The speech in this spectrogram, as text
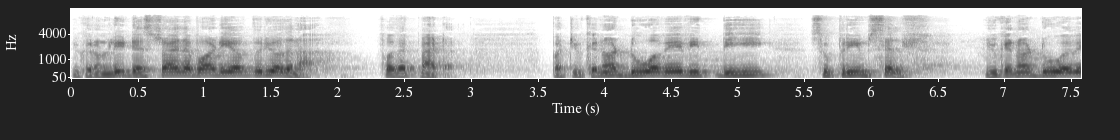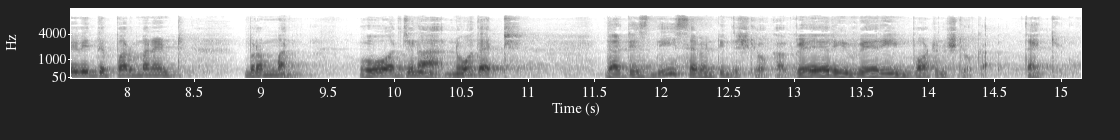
You can only destroy the body of Duryodhana, for that matter. But you cannot do away with the Supreme Self. You cannot do away with the permanent Brahman. Oh Arjuna, know that. That is the 17th shloka. Very, very important shloka. Thank you.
